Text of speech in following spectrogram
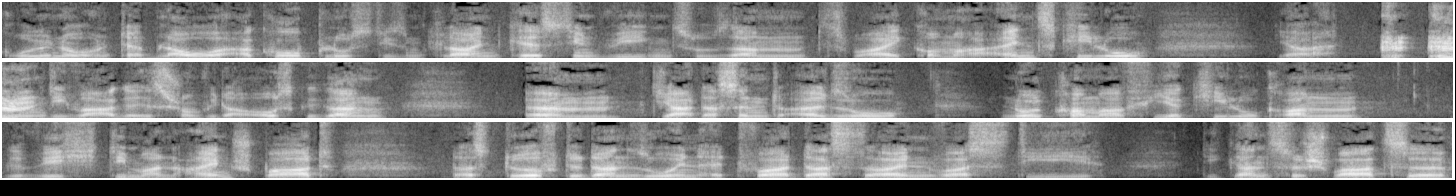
grüne und der blaue Akku plus diesem kleinen Kästchen wiegen zusammen 2,1 Kilo. Ja, die Waage ist schon wieder ausgegangen. Ähm, ja, das sind also 0,4 Kilogramm Gewicht, die man einspart. Das dürfte dann so in etwa das sein, was die, die ganze schwarze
